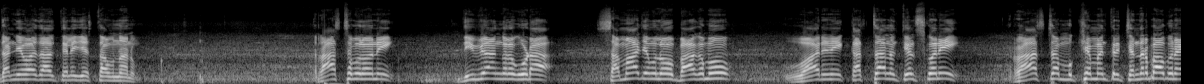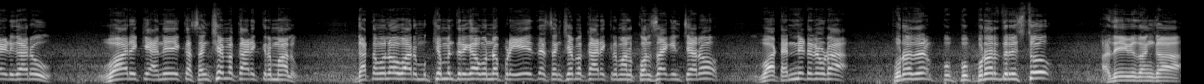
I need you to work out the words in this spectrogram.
ధన్యవాదాలు తెలియజేస్తా ఉన్నాను. రాష్ట్రంలోని దివ్యాంగులు కూడా సమాజంలో భాగము వారిని కష్టాలను తెలుసుకొని రాష్ట్ర ముఖ్యమంత్రి చంద్రబాబు నాయుడు గారు వారికి అనేక సంక్షేమ కార్యక్రమాలు. గతంలో వారు ముఖ్యమంత్రిగా ఉన్నప్పుడు ఏదైతే సంక్షేమ కార్యక్రమాలు కొనసాగించారో వాటన్నిటిని కూడా పునర్ పు- పు- పునరుద్ధరిస్తూ అదేవిధంగా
